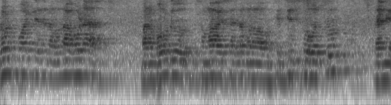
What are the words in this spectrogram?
లోటుపాట్లు ఏదైనా ఉన్నా కూడా మన బోర్డు సమావేశాల్లో మనం చర్చించుకోవచ్చు. దాన్ని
